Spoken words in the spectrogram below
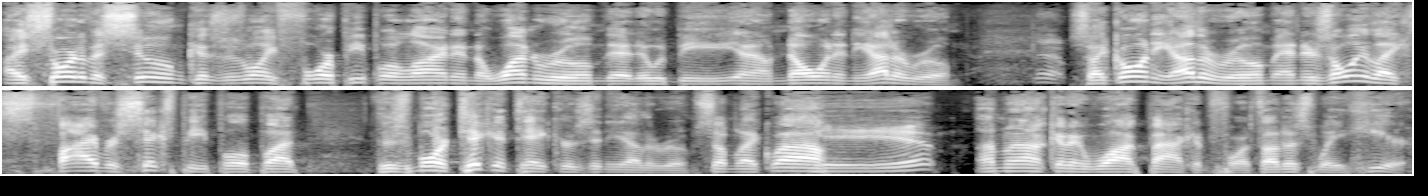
I sort of assumed because there's only four people in line in the one room that it would be you know no one in the other room. So I go in the other room, and there's only like five or six people, but there's more ticket takers in the other room. So I'm like, well, Yep. I'm not going to walk back and forth. I'll just wait here.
